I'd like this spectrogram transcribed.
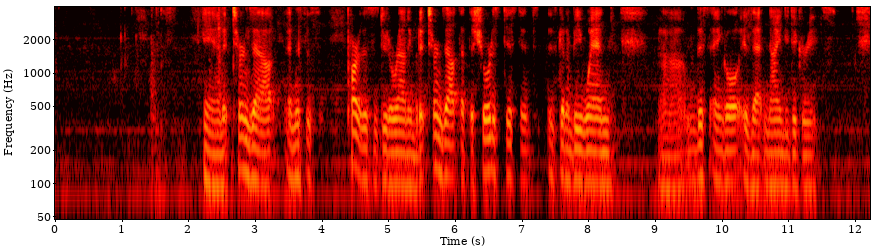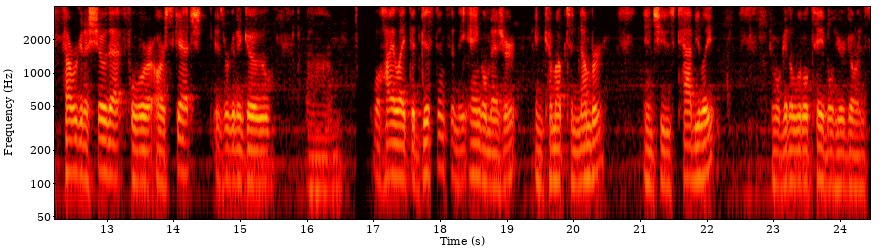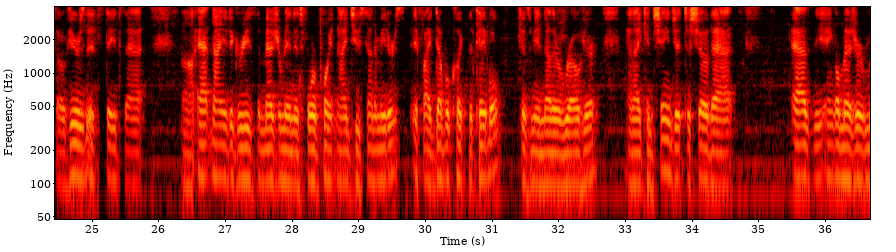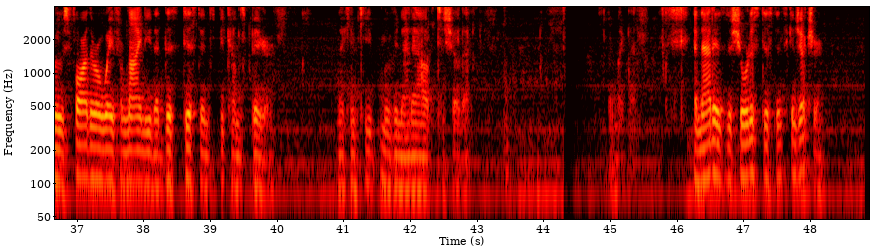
And it turns out, and this is part of this is due to rounding, but it turns out that the shortest distance is going to be when um, this angle is at 90 degrees. How we're going to show that for our sketch is we're going to go, um, we'll highlight the distance and the angle measure and come up to number and choose tabulate and we'll get a little table here going. So here's it states that uh, at 90 degrees the measurement is 4.92 centimeters. If I double click the table, gives me another row here and I can change it to show that as the angle measure moves farther away from 90 that this distance becomes bigger. And I can keep moving that out to show that. Something like that. And that is the shortest distance conjecture.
